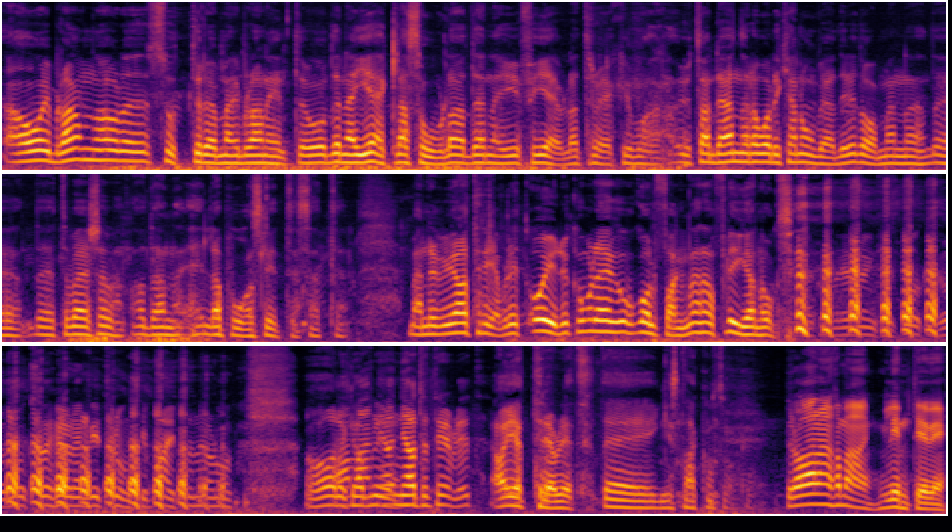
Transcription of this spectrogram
Ja, ibland har det suttit där men ibland inte. Och den här jäkla solen den är ju för jävla tråkig. Utan den har det varit kanonväder idag men eh, det, det, tyvärr så har den hällat på oss lite. Så att, eh, men vi har trevligt. Oj, nu kommer det golfvagnar och flygande också. det. Ja, det Ja, kan men bli. ni- har det trevligt? Ja, jättetrevligt. Det är inget snack om saker. Bra arrangemang, Glimt-TV.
